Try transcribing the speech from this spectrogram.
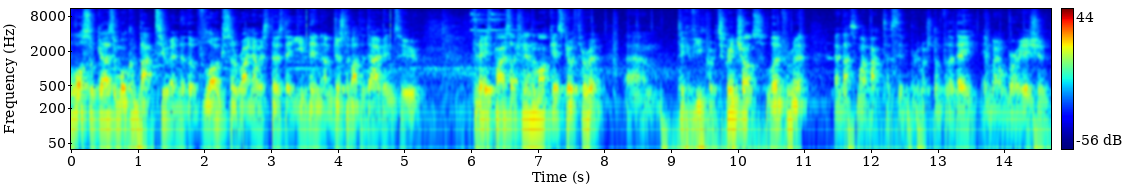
what's up guys and welcome back to another vlog. So right now it's Thursday evening. I'm just about to dive into today's price action in the markets, go through it, um, take a few quick screenshots, learn from it, and that's my back testing pretty much done for the day in my own variation.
